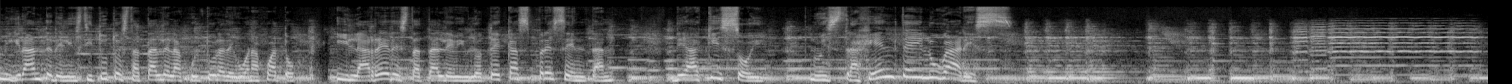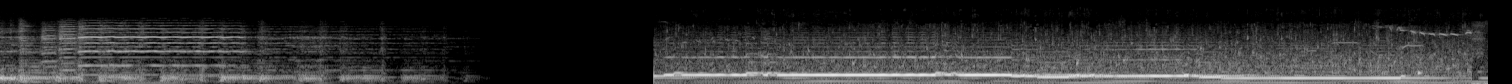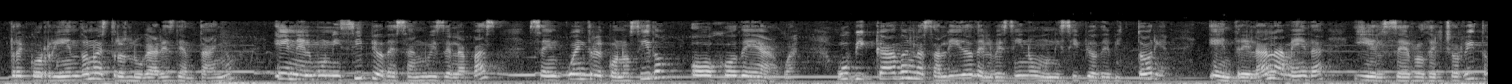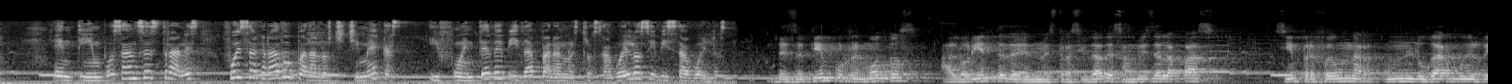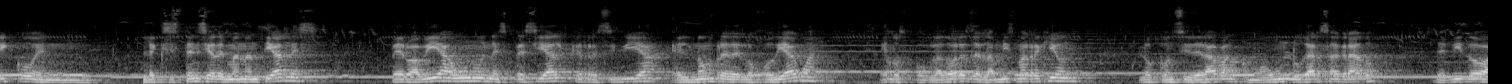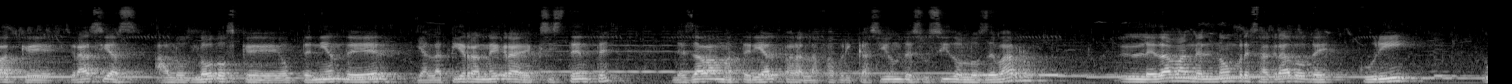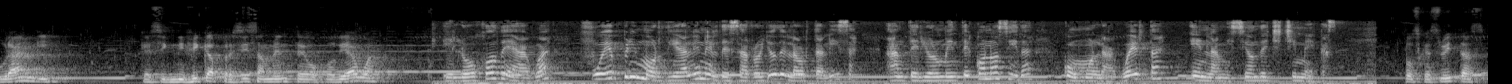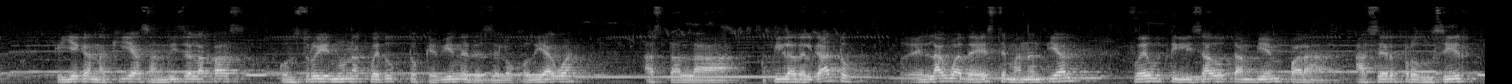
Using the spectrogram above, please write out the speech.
Migrante del Instituto Estatal de la Cultura de Guanajuato y la Red Estatal de Bibliotecas presentan De aquí soy, nuestra gente y lugares. Recorriendo nuestros lugares de antaño, en el municipio de San Luis de la Paz se encuentra el conocido Ojo de Agua, ubicado en la salida del vecino municipio de Victoria, entre la Alameda y el Cerro del Chorrito. En tiempos ancestrales fue sagrado para los chichimecas y fuente de vida para nuestros abuelos y bisabuelos. Desde tiempos remotos, al oriente de nuestra ciudad de San Luis de la Paz, siempre fue un lugar muy rico en la existencia de manantiales, pero había uno en especial que recibía el nombre del ojo de agua. Los pobladores de la misma región lo consideraban como un lugar sagrado debido a que gracias a los lodos que obtenían de él y a la tierra negra existente, les daba material para la fabricación de sus ídolos de barro le daban el nombre sagrado de Curi Urangui, que significa precisamente ojo de agua. El ojo de agua fue primordial en el desarrollo de la hortaliza, anteriormente conocida como la huerta en la misión de Chichimecas. Los jesuitas que llegan aquí a San Luis de la Paz construyen un acueducto que viene desde el ojo de agua hasta la pila del gato. El agua de este manantial fue utilizado también para hacer producir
